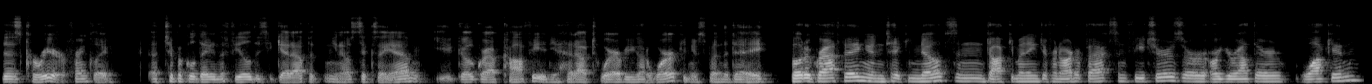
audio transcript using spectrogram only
this career, frankly a typical day in the field is you get up at you know 6 a.m you go grab coffee and you head out to wherever you got to work and you spend the day photographing and taking notes and documenting different artifacts and features or, or you're out there walking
